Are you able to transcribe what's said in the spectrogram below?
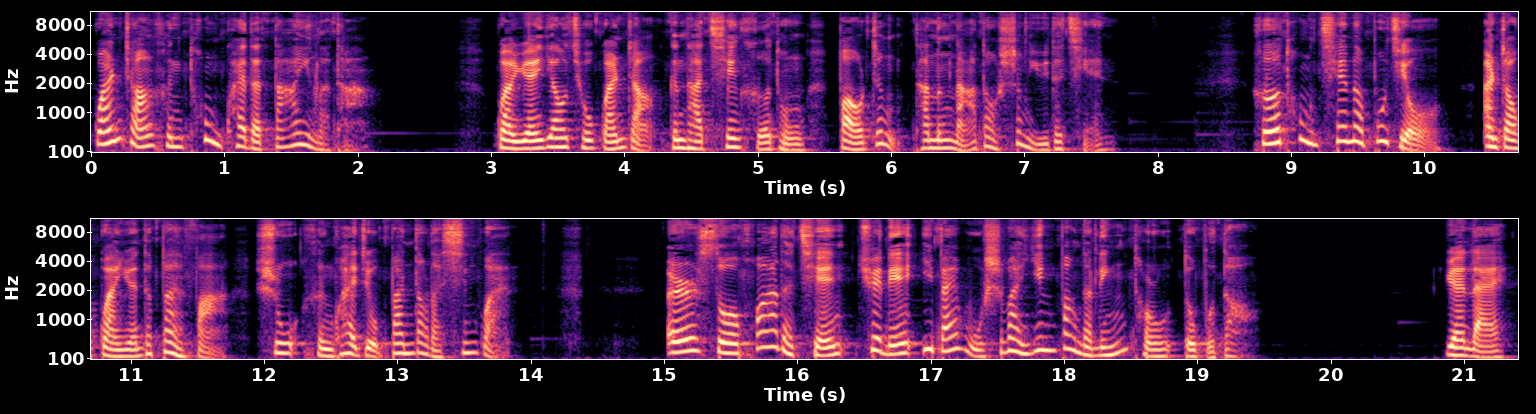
馆长很痛快的答应了他。馆员要求馆长跟他签合同，保证他能拿到剩余的钱。合同签了不久，按照馆员的办法，书很快就搬到了新馆，而所花的钱却连一百五十万英镑的零头都不到。原来。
